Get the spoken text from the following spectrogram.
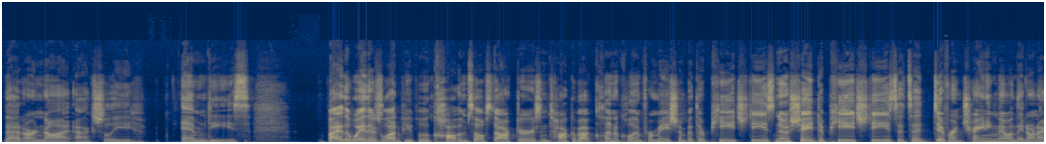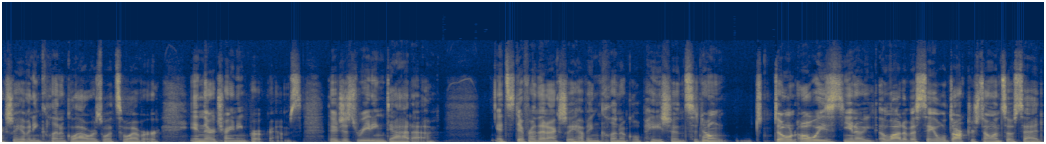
that are not actually MDs. By the way, there's a lot of people who call themselves doctors and talk about clinical information, but they're PhDs. No shade to PhDs. It's a different training, though, and they don't actually have any clinical hours whatsoever in their training programs. They're just reading data it's different than actually having clinical patients. So don't don't always, you know, a lot of us say, well, Dr. So and so said,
